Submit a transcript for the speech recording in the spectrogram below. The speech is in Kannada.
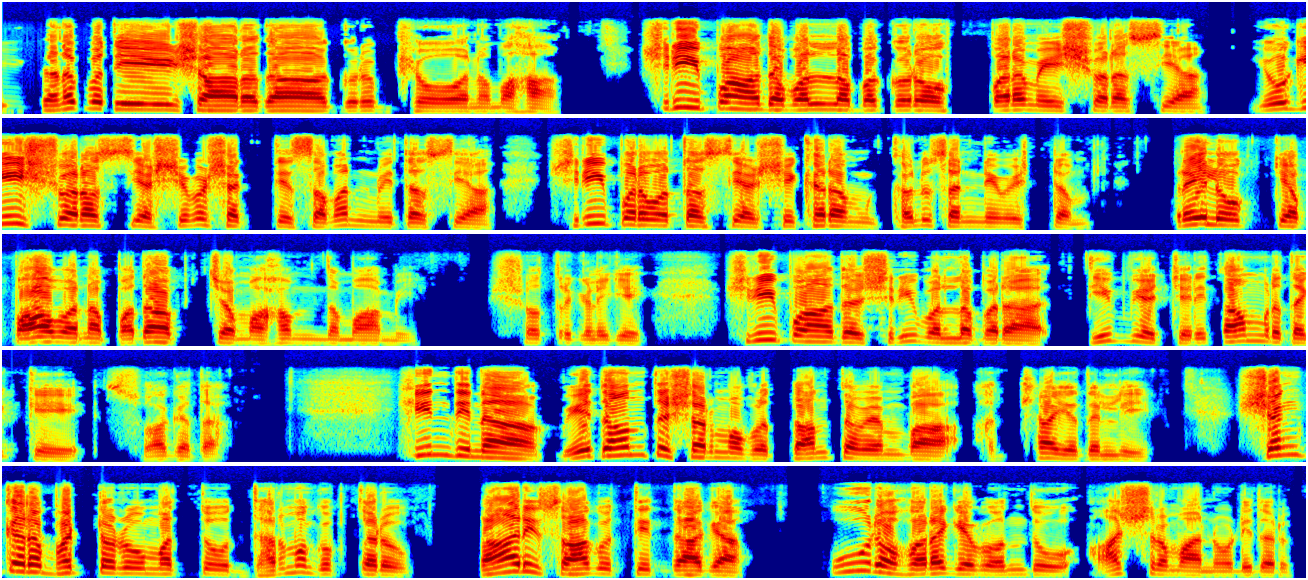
ಗಣಪತಿ ಶಾರದಾ ಗುರುಭ್ಯೋ ನಮಃ. ಶ್ರೀಪಾದ ವಲ್ಲಭ ಗುರು ಪರಮೇಶ್ವರಸ್ಯ, ಯೋಗೀಶ್ವರಸ್ಯ ಶಿವಶಕ್ತಿ ಸಮನ್ವಿತಸ್ಯ, ಶ್ರೀಪರ್ವತಸ್ಯ ಶಿಖರಂ ಖಲು ಸನ್ನಿವಿಷ್ಟಂ, ತ್ರೈಲೋಕ್ಯ ಪಾವನ ಪದಾಬ್ಜ ಮಹಂ ನಮಾಮಿ. ಶ್ರೋತೃಗಳಿಗೆ ಶ್ರೀಪಾದ ಶ್ರೀವಲ್ಲಭರ ದಿವ್ಯ ಚರಿತಾಮೃತಕ್ಕೆ ಸ್ವಾಗತ. ಹಿಂದಿನ ವೇದಾಂತ ಶರ್ಮ ವೃತ್ತಾಂತವೆಂಬ ಅಧ್ಯಾಯದಲ್ಲಿ ಶಂಕರ ಭಟ್ಟರು ಮತ್ತು ಧರ್ಮಗುಪ್ತರು ದಾರಿ ಸಾಗುತ್ತಿದ್ದಾಗ ಊರ ಹೊರಗೆ ಒಂದು ಆಶ್ರಮ ನೋಡಿದರು.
